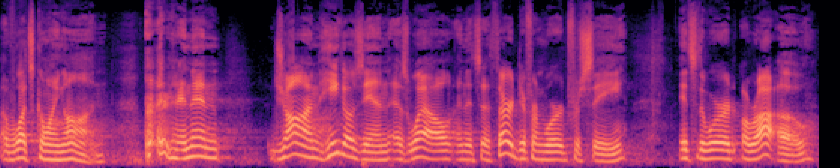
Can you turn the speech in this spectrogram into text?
of what's going on. and then John, he goes in as well, and it's a third different word for see. It's the word orao,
